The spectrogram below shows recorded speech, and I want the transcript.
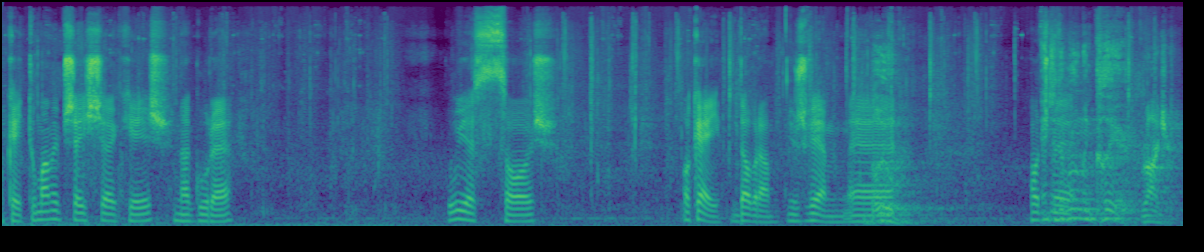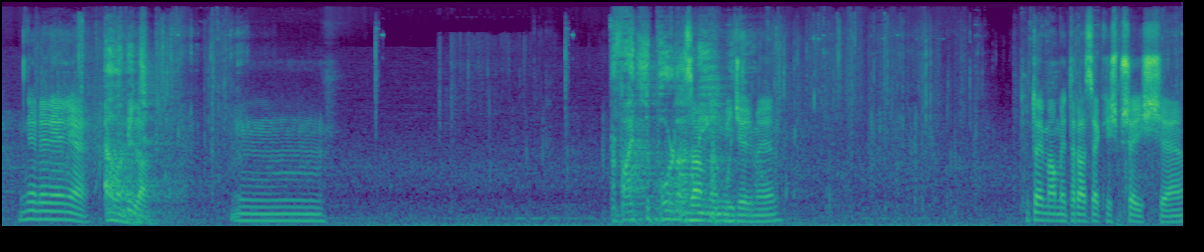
Okej, tu mamy przejście jakieś na górę. Tu jest coś. Okej, dobra, już wiem. E, chodźmy. Nie, nie, nie, nie. Element. Chwila. Mm, Provide support on za mną idziemy. Tutaj mamy teraz jakieś przejście.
